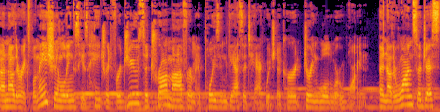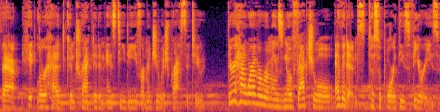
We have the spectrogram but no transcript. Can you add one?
Another explanation links his hatred for Jews to trauma from a poison gas attack which occurred during World War I. Another one suggests that Hitler had contracted an STD from a Jewish prostitute. There, however, remains no factual evidence to support these theories.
